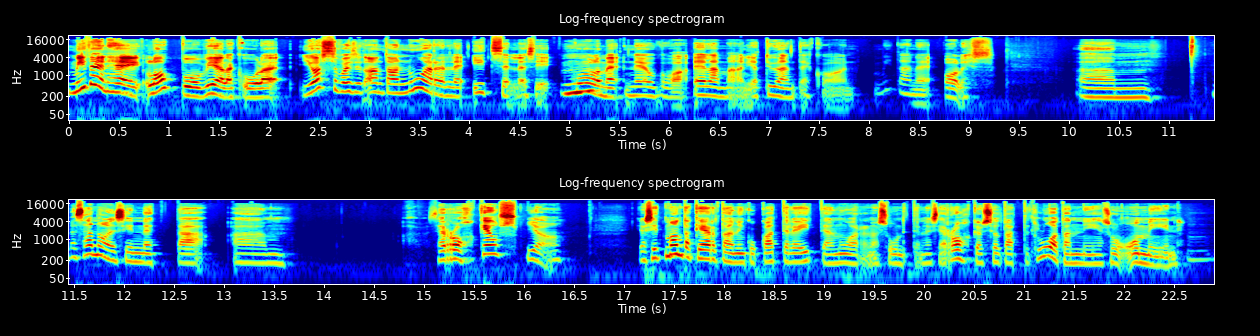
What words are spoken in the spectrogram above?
Miten hei, loppuu vielä kuule, jos sä voisit antaa nuorelle itsellesi mm. kolme neuvoa elämään ja työntekoon, mitä ne olisi? Um, mä sanoisin, että um, se rohkeus. Joo. Ja sitten monta kertaa niin kun katselee itseään nuorena suunnittelen se rohkeus siltä, että luota niihin sun omiin mm.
